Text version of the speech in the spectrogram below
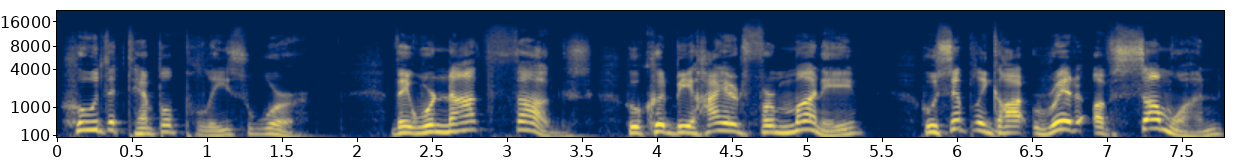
who the temple police were. They were not thugs who could be hired for money who simply got rid of someone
